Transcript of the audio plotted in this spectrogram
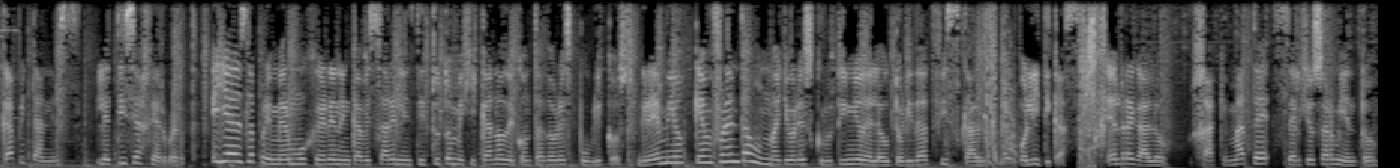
Capitanes, Leticia Herbert. Ella es la primera mujer en encabezar el Instituto Mexicano de Contadores Públicos, gremio que enfrenta un mayor escrutinio de la autoridad fiscal. Políticas. El regalo. Jaque mate, Sergio Sarmiento.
